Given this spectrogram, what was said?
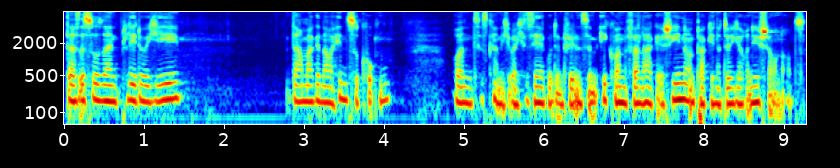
das ist so sein Plädoyer, da mal genau hinzugucken und das kann ich euch sehr gut empfehlen. Es ist im Econ Verlag erschienen und packe ich natürlich auch in die Show Notes.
